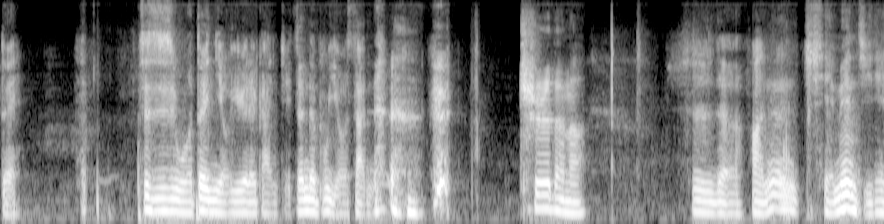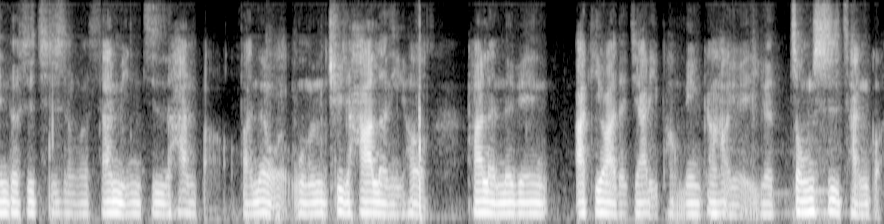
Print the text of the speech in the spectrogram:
对，这就是我对纽约的感觉，真的不友善的。吃的呢？是的，反正前面几天都是吃什么三明治、汉堡。反正我我们去哈伦以后，哈伦那边阿基瓦的家里旁边刚好有一个中式餐馆，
